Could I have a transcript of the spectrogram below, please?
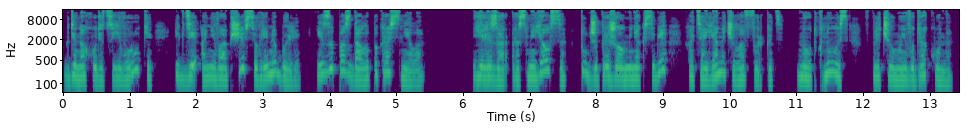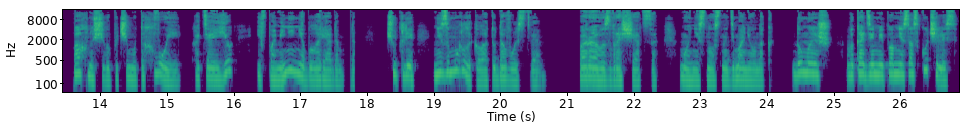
где находятся его руки и где они вообще все время были, и запоздало покраснела. Елизар рассмеялся, тут же прижал меня к себе, хотя я начала фыркать, но уткнулась в плечо моего дракона, пахнущего почему-то хвоей, хотя ее и в помине не было рядом. Чуть ли не замурлыкала от удовольствия. «Пора возвращаться, мой несносный демоненок. Думаешь, в академии по мне соскучились?»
